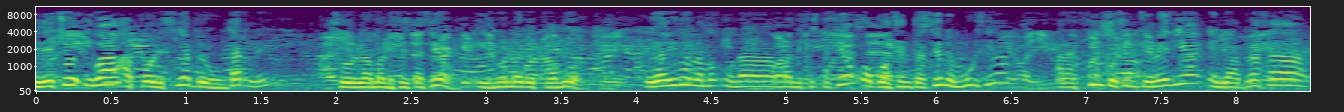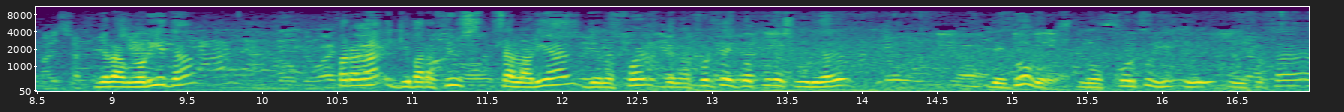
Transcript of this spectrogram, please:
Que de hecho iba a policía a preguntarle sobre la manifestación y no me respondió. Hoy ha habido una, manifestación o concentración en Murcia a las 5 o 5 y media en la plaza de la Glorieta para la equiparación salarial de, los de la fuerza y cuerpos de seguridad de todos los cuerpos y, y- y fuerzas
